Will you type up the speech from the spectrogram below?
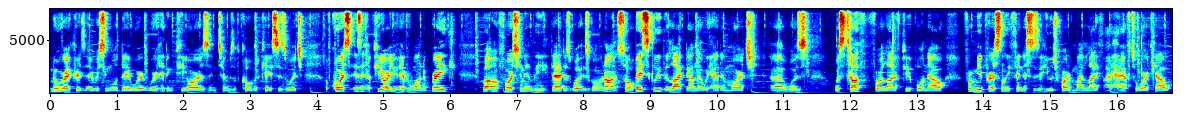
new records every single day. We're, we're hitting PRs in terms of COVID cases, which of course isn't a PR you ever want to break, but unfortunately that is what is going on. So basically the lockdown that we had in March uh, was was tough for a lot of people. Now, for me personally, fitness is a huge part of my life. I have to work out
